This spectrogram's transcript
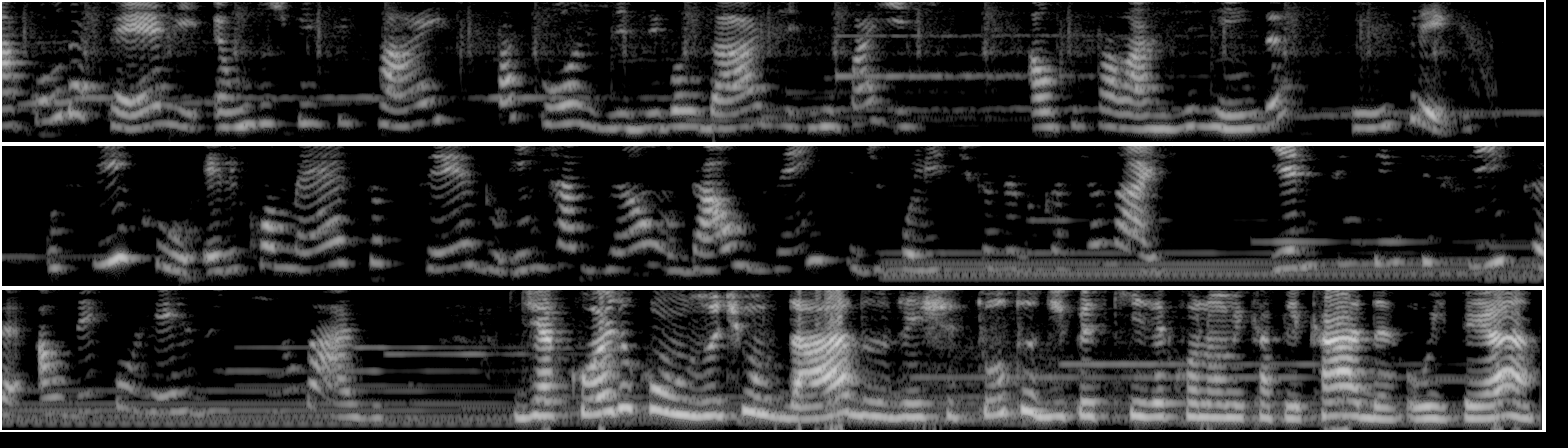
A cor da pele é um dos principais fatores de desigualdade no país, ao se falar de renda e emprego. O ciclo ele começa cedo em razão da ausência de políticas educacionais e ele se intensifica ao decorrer do ensino básico. De acordo com os últimos dados do Instituto de Pesquisa Econômica Aplicada, o IPA,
